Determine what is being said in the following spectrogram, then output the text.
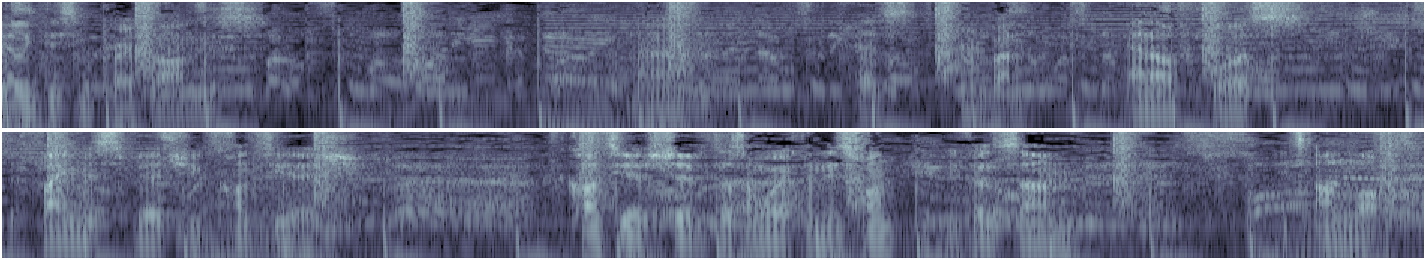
Fairly decent profile on this. Um, it has different button. And of course, the famous Vertu Concierge. The concierge service doesn't work on this one because um, it's unlocked.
